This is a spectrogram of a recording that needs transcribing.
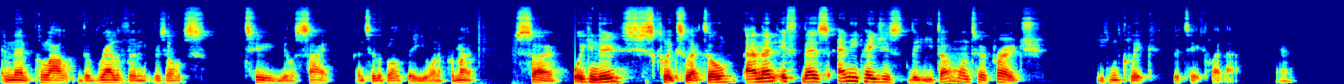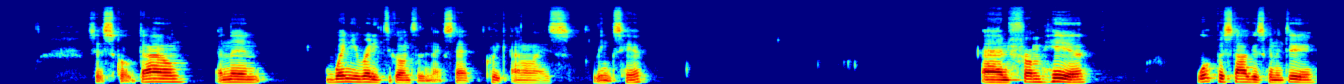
and then pull out the relevant results to your site and to the blog that you want to promote. So what you can do is just click select all. And then if there's any pages that you don't want to approach, you can click the tick like that. Right? So scroll down and then when you're ready to go on to the next step, click analyze links here. And from here, what Postaga is going to do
